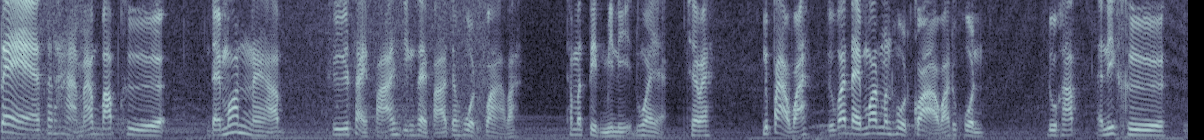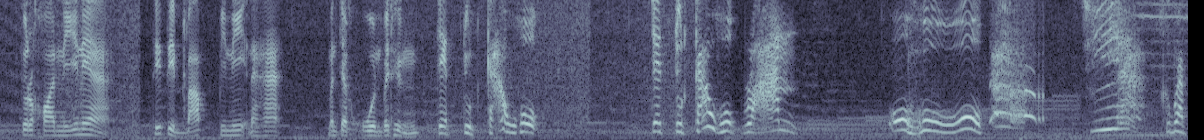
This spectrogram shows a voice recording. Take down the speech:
แต่สถานะบัฟคือไดมอนด์นะครับ คือสายฟ้าจริงๆสายฟ้าจะโหดกว่าปะถ้ามันติดมินิด้วยอะใช่ไหมหรือเปล่าวะ หรือว่าไดมอนด์มันโหดกว่าวะทุกคน ดูครับ อันนี้คือตัวละครนี้เนี่ยที่ติดบัฟมินินะฮะ มันจะคูณไปถึง 7.96 7.96 ล้าน โอ้โห เชี่ย คือแบบ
